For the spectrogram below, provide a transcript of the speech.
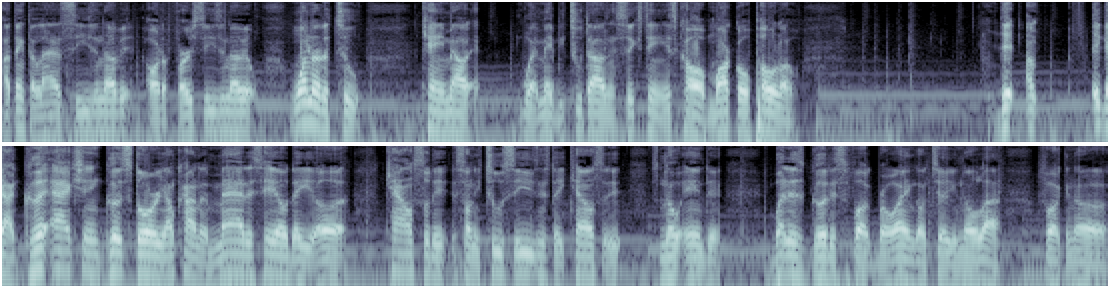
I think the last season of it or the first season of it. One of the two came out what maybe 2016. It's called Marco Polo. Did um, it got good action, good story. I'm kind of mad as hell. They uh canceled it. It's only two seasons. They canceled it. It's no ending, but it's good as fuck, bro. I ain't gonna tell you no lie. Fucking uh,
